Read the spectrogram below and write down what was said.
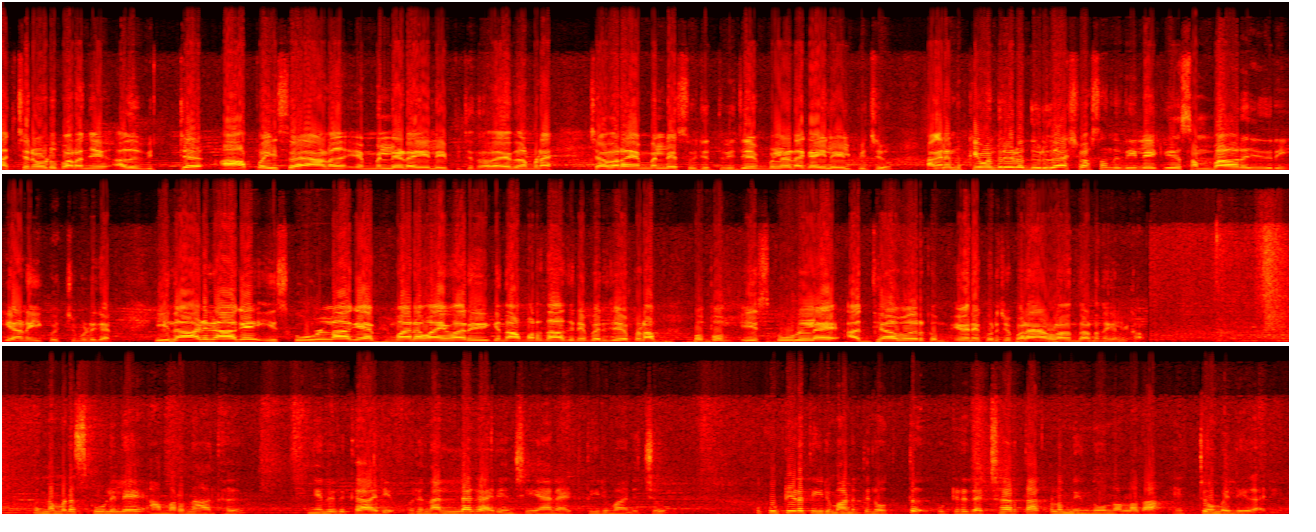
അച്ഛനോട് പറഞ്ഞ് അത് വിറ്റ് ആ പൈസയാണ് എം എൽ എയുടെ കയ്യിൽ ഏൽപ്പിച്ചത്. അതായത് നമ്മുടെ Chavara M L A Sujith വിജയപിള്ളയുടെ കയ്യിൽ ഏൽപ്പിച്ചു. അങ്ങനെ മുഖ്യമന്ത്രിയുടെ ദുരിതാശ്വാസ നിധിയിലേക്ക് സംഭാവന ചെയ്തിരിക്കുകയാണ് ഈ കൊച്ചുമിടുകൻ ഈ നാടിനാകെ ഈ സ്കൂളിനാകെ അഭിമാനമായി മാറിയിരിക്കുന്ന അമർനാഥിനെ പരിചയപ്പെടാം. ഒപ്പം ഈ സ്കൂളിലെ അധ്യാപകർക്കും ഇവനെക്കുറിച്ച് പറയാനുള്ളത് എന്താണെന്ന് കേൾക്കാം. നമ്മുടെ സ്കൂളിലെ അമർനാഥ് ഇങ്ങനൊരു കാര്യം ഒരു നല്ല കാര്യം ചെയ്യാനായിട്ട് തീരുമാനിച്ചു. കുട്ടിയുടെ തീരുമാനത്തിനൊത്ത് കുട്ടിയുടെ രക്ഷകർത്താക്കളും നിന്നു എന്നുള്ളതാണ് ഏറ്റവും വലിയ കാര്യം.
